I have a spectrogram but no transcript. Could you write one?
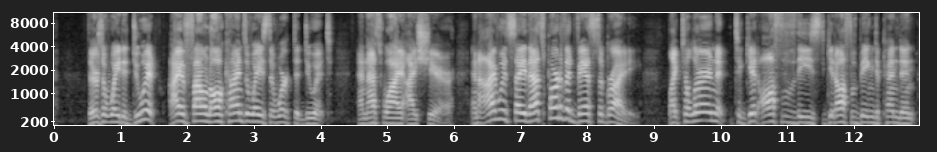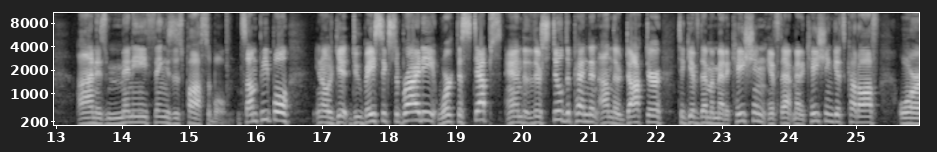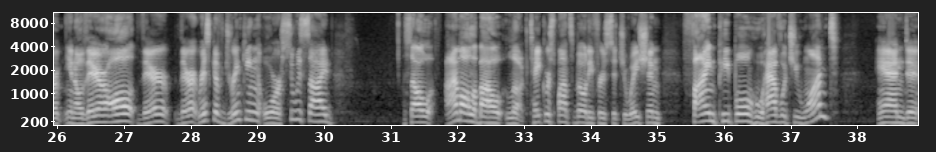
There's a way to do it. I have found all kinds of ways that work to do it, and that's why I share. And I would say that's part of advanced sobriety. Like to learn to get off of these, get off of being dependent on as many things as possible. Some people you know, get do basic sobriety, work the steps, and they're still dependent on their doctor to give them a medication if that medication gets cut off, or you know, they're all they're they're at risk of drinking or suicide. So I'm all about look, take responsibility for your situation, find people who have what you want, and uh,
